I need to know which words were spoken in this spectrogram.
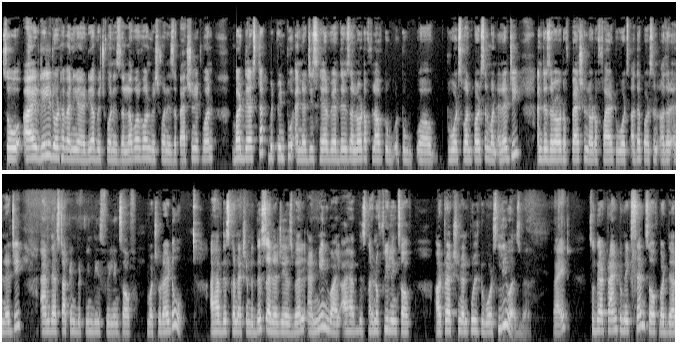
So I really don't have any idea which one is the lover one, which one is the passionate one, but they are stuck between two energies here, where there is a lot of love to to uh, towards one person, one energy, and there's a lot of passion, lot of fire towards other person, other energy, and they're stuck in between these feelings of what should I do? I have this connection with this energy as well, and meanwhile I have this kind of feelings of attraction and pull towards Leo as well, right? So they are trying to make sense of what they are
